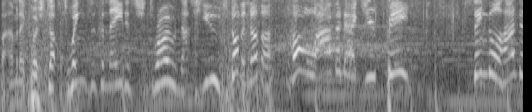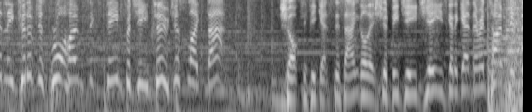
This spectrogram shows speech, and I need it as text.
But Amanek pushed up, swings as the nade is thrown. That's huge. Not another. Oh, Amanek, you beast! Single-handedly could have just brought home 16 for G2, just like that. Shocked if he gets this angle, it should be GG. He's going to get there in time. Just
